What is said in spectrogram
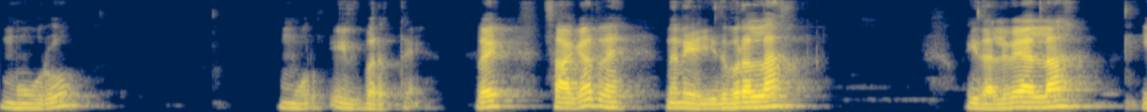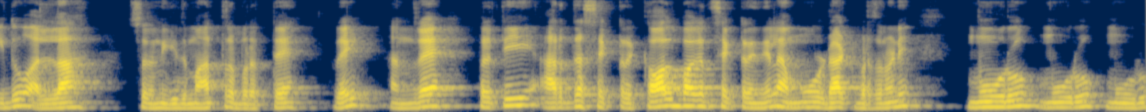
ಮೂರು ಮೂರು ಇಲ್ಲಿ ಬರುತ್ತೆ. ರೈಟ್ ಸೊ ಹಾಗಾದರೆ ನನಗೆ ಇದು ಬರಲ್ಲ, ಇದಲ್ವೇ ಅಲ್ಲ, ಇದು ಅಲ್ಲ ಸೊ ನನಗೆ ಇದು ಮಾತ್ರ ಬರುತ್ತೆ. ರೈಟ್ ಅಂದರೆ ಪ್ರತಿ ಅರ್ಧ ಸೆಕ್ಟರ್ ಕಾಲ್ ಭಾಗದ ಸೆಕ್ಟರ್ ಏನಿಲ್ಲ ಮೂರು ಡಾಟ್ ಬರ್ತದೆ ನೋಡಿ. ಮೂರು ಮೂರು ಮೂರು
